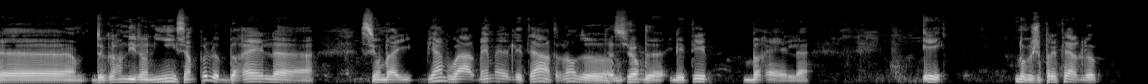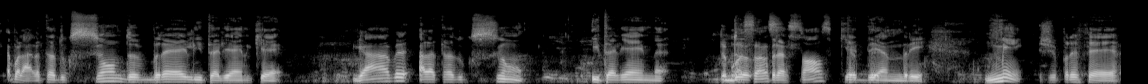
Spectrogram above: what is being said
euh, de grande ironie, c'est un peu le Brel, euh, si on va bien voir, même les théâtres, non de, Bien sûr. de- il était Brel. Et donc je préfère le, voilà, la traduction de Brel italienne qui est Gaber à la traduction italienne De Brassens. Brassens qui est De André. Mais je préfère,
